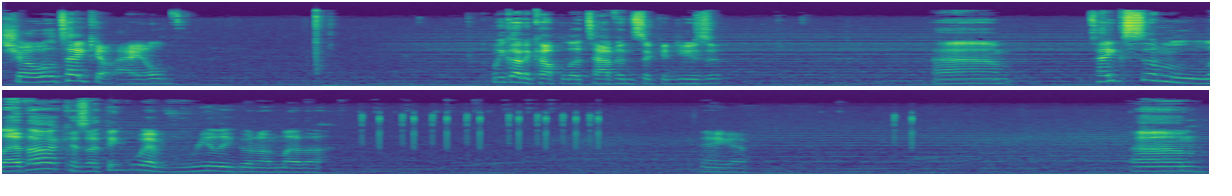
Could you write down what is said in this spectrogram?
sure, we'll take your ale. We got a couple of taverns that could use it. Um, take some leather, because I think we're really good on leather. There you go. Um,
